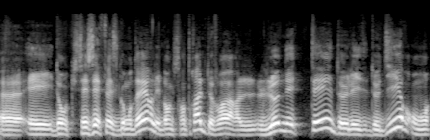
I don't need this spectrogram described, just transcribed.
euh, et donc ces effets secondaires, les banques centrales devraient avoir l'honnêteté de, de dire, on,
